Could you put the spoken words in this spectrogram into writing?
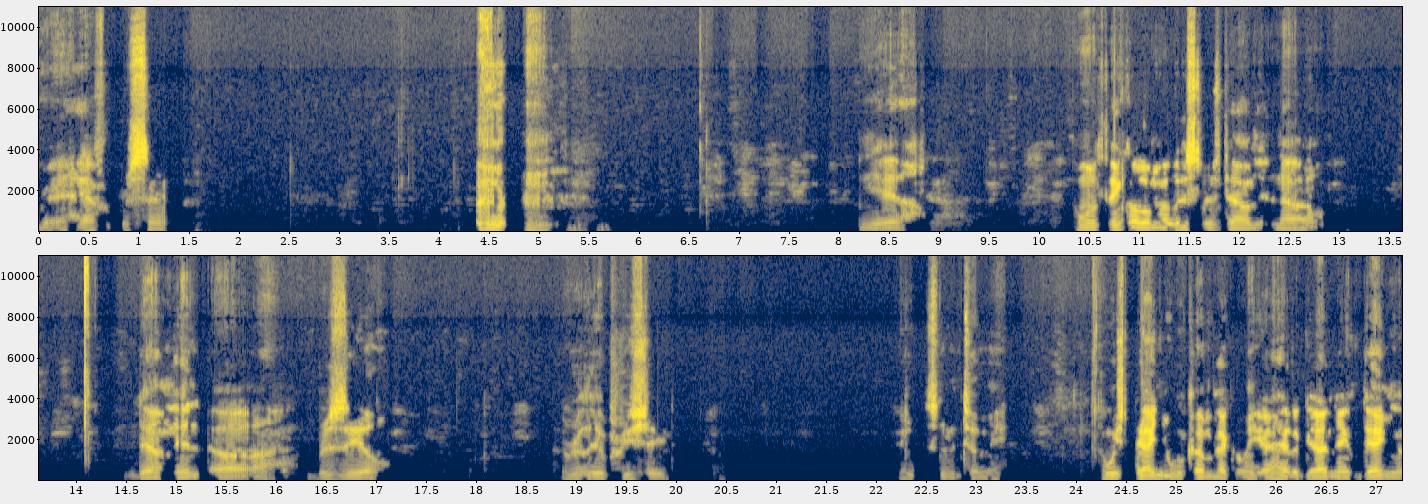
We're at half a percent. yeah. I want to thank all of my listeners down in uh, down in uh, Brazil. I really appreciate you listening to me. I wish Daniel would come back on here. I had a guy named Daniel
